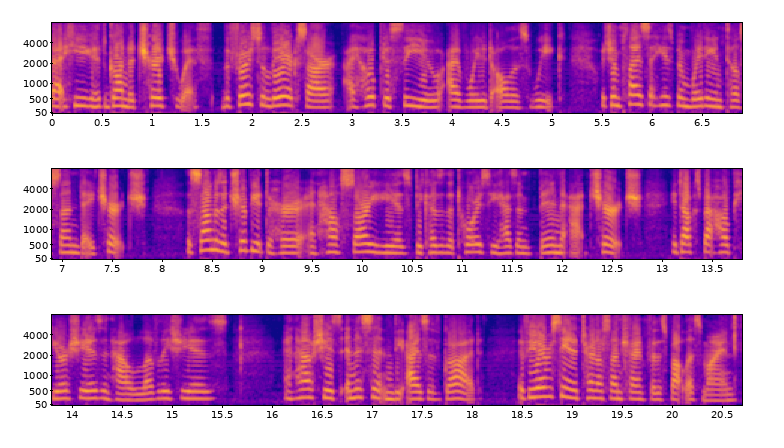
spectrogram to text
that he had gone to church with. The first lyrics are, I hope to see you, I've waited all this week, which implies that he's been waiting until Sunday church. The song is a tribute to her and how sorry he is because of the tours he hasn't been at church. He talks about how pure she is and how lovely she is, and how she is innocent in the eyes of God. If you've ever seen Eternal Sunshine for the Spotless Mind,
